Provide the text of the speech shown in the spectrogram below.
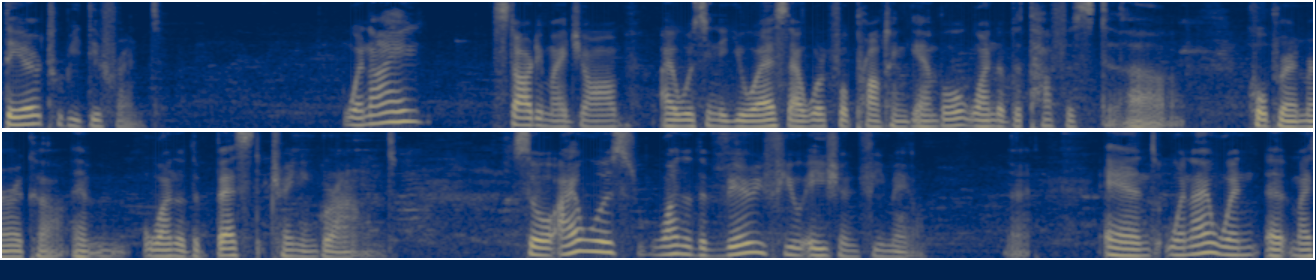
dare to be different. When I started my job, I was in the U.S. I worked for Procter Gamble, one of the toughest uh, corporate America and one of the best training ground. So I was one of the very few Asian female. And when I went uh, my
